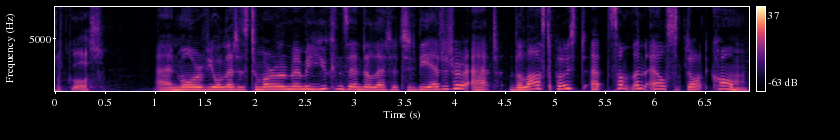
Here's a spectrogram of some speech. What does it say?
Of course. And more of your letters tomorrow. Remember, you can send a letter to the editor at thelastpost at somethingelse.com.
